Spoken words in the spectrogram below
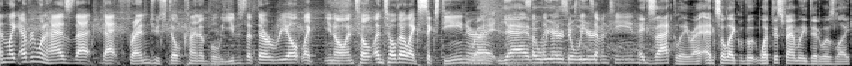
And like everyone has that that friend who still kind of believes that they're real, like you know, until until they're like 16 or Right. Yeah, the something like weird, the weird, 17. Exactly right. And so like the, what this family did was like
